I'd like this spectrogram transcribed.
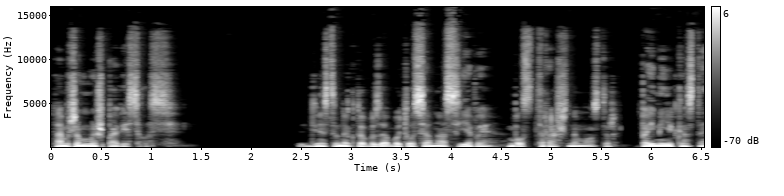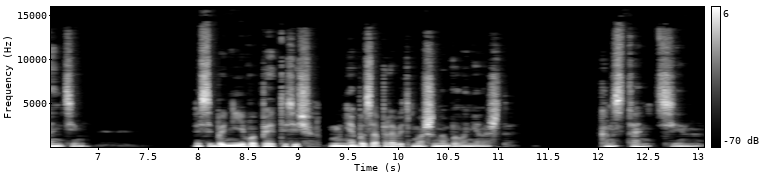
Там же мышь повесилась. Единственный, кто бы заботился о нас с Евой, был страшный монстр по имени Константин. Если бы не его пять тысяч, мне бы заправить машину было не на что. Константин.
